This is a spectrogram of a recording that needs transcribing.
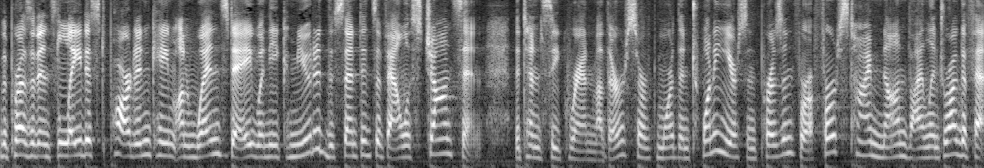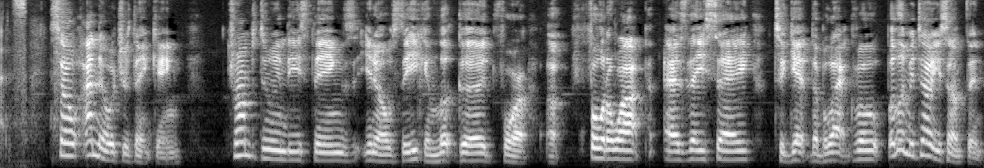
The president's latest pardon came on Wednesday when he commuted the sentence of Alice Johnson. The Tennessee grandmother served more than 20 years in prison for a first time nonviolent drug offense. So I know what you're thinking. Trump's doing these things, you know, so he can look good for a photo op, as they say, to get the black vote. But let me tell you something.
